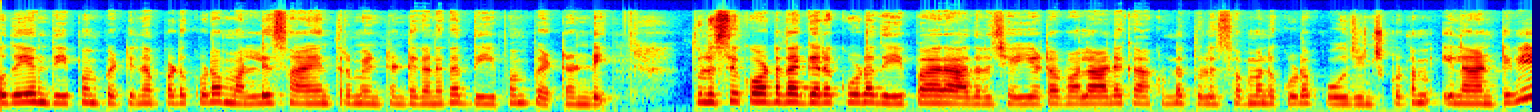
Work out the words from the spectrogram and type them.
ఉదయం దీపం పెట్టినప్పుడు కూడా మళ్ళీ సాయంత్రం ఏంటంటే కనుక దీపం పెట్టండి. తులసి కోట దగ్గర కూడా దీపారాధన చేయటం అలానే కాకుండా తులసమ్మను కూడా పూజించుకోవటం ఇలాంటివి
